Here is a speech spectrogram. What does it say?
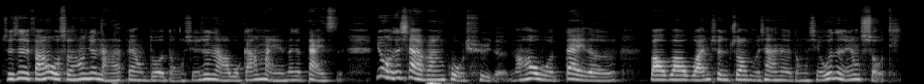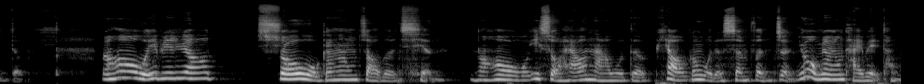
就是反正我手上就拿了非常多的东西，就拿我刚买的那个袋子，因为我是下班过去的，然后我带的包包完全装不下那个东西，我只能用手提的。然后我一边又要收我刚刚找的钱，然后我一手还要拿我的票跟我的身份证，因为我没有用台北通。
